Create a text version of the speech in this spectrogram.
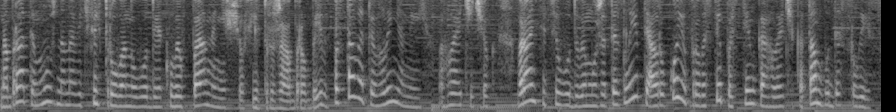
Набрати можна навіть фільтровану воду, яку ви впевнені, що фільтр вже обробив. Поставити в глиняний глечичок. Вранці цю воду ви можете злити, а рукою провести по стінках глечика. Там буде слиз.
